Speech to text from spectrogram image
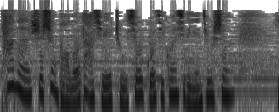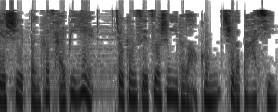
她呢是圣保罗大学主修国际关系的研究生，也是本科才毕业就跟随做生意的老公去了巴西。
